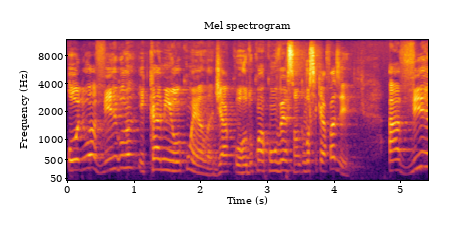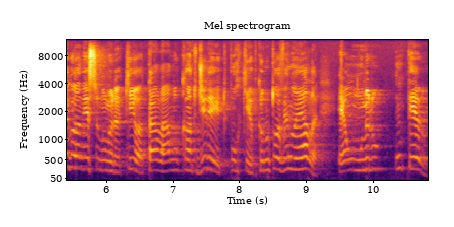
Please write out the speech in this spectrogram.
olhou a vírgula e caminhou com ela, de acordo com a conversão que você quer fazer. A vírgula nesse número aqui está lá no canto direito. Por quê? Porque eu não estou vendo ela. É um número inteiro.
